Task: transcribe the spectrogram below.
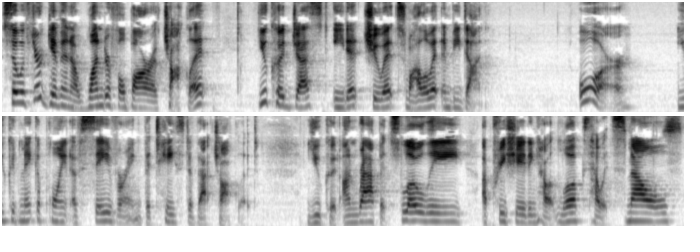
So if you're given a wonderful bar of chocolate, you could just eat it, chew it, swallow it, and be done. Or you could make a point of savoring the taste of that chocolate. You could unwrap it slowly, appreciating how it looks, how it smells.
